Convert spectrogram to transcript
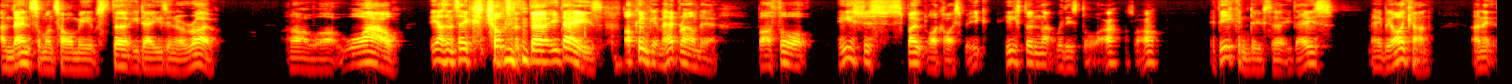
And then someone told me it was 30 days in a row. Oh, wow. He hasn't taken drugs for 30 days. I couldn't get my head round it. But I thought, he's just spoke like I speak. He's done that with his daughter as well. If he can do 30 days, maybe I can. And it,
